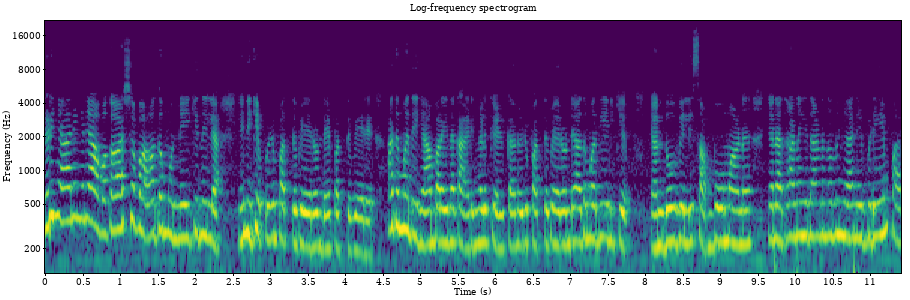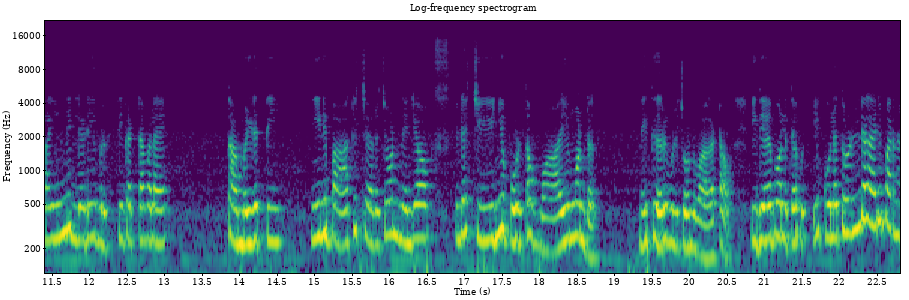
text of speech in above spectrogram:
എടി ഞാനിങ്ങനെ അവകാശവാദം ഉന്നയിക്കുന്നില്ല. എനിക്ക് എപ്പോഴും പത്ത് പേരുണ്ടേ പത്ത് പേര്. അത് മതി ഞാൻ പറയുന്ന കാര്യങ്ങൾ കേൾക്കാൻ ഒരു പത്ത് പേരുണ്ട് അത് മതി എനിക്ക്. ഞാൻ എന്തോ വലിയ സംഭവമാണ്. ഞാൻ അതാണ് ഇതാണെന്നൊന്നും ഞാൻ എവിടെയും പറയുന്നില്ലടി വൃത്തികെട്ടവളെ. തമിഴെത്തി. നീ ഇനി ബാക്കി ചെറച്ചോണ്ട് നിന്റെ നിന്റെ നിന്റെ ചീഞ്ഞു പൊഴുത്ത വായും കൊണ്ട് നീ തേറി വിളിച്ചോണ്ട് പോവാ കേട്ടോ. ഇതേപോലത്തെ ഈ കുലത്തൊഴിലിന്റെ കാര്യം പറഞ്ഞു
